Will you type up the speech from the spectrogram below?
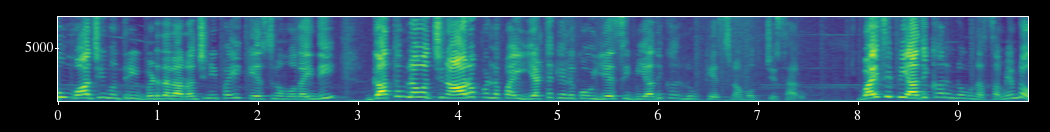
మేరకు మాజీ మంత్రి విడుదల రజనీపై కేసు నమోదైంది. గతంలో వచ్చిన ఆరోపణలపై ఎట్టకేలకు ఏసీబీ అధికారులు కేసు నమోదు చేశారు. వైసీపీ అధికారంలో ఉన్న సమయంలో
